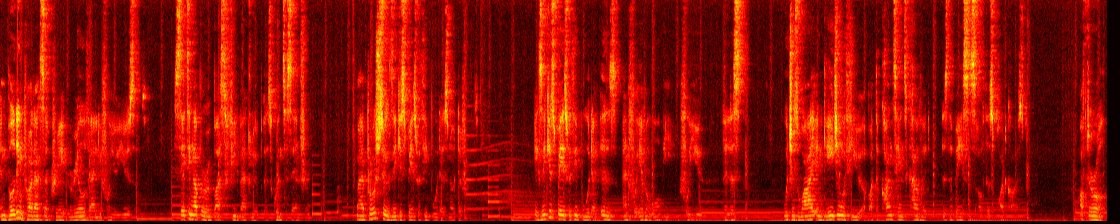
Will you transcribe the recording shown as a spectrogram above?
In building products that create real value for your users, setting up a robust feedback loop is quintessential. My approach to ExecuSpace with eBuddha is no different. ExecuSpace with eBuddha is and forever will be for you, the listener, which is why engaging with you about the content covered is the basis of this podcast. After all,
